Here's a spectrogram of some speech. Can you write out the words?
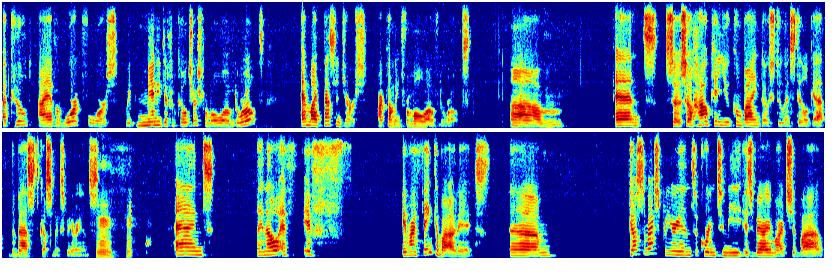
a cult, I have a workforce with many different cultures from all over the world, and my passengers are coming from all over the world. Um, and so so how can you combine those two and still get the best customer experience mm-hmm. and you know if if if i think about it um, customer experience according to me is very much about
